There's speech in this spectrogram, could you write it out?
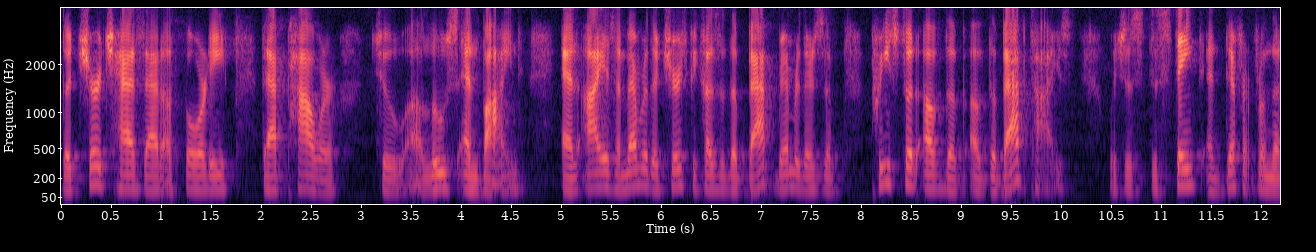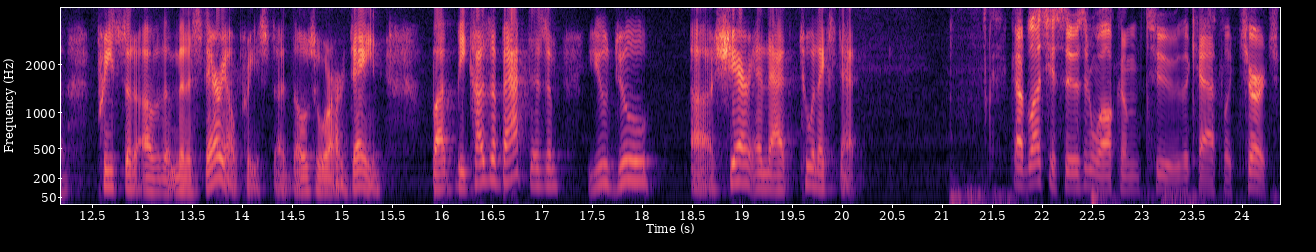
The church has that authority, that power to uh, loose and bind. And I, as a member of the church, because of the bap, remember, there's a priesthood of the of the baptized, which is distinct and different from the priesthood of the ministerial priesthood, those who are ordained. But because of baptism, you do uh, share in that to an extent. God bless you, Susan. Welcome to the Catholic Church.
